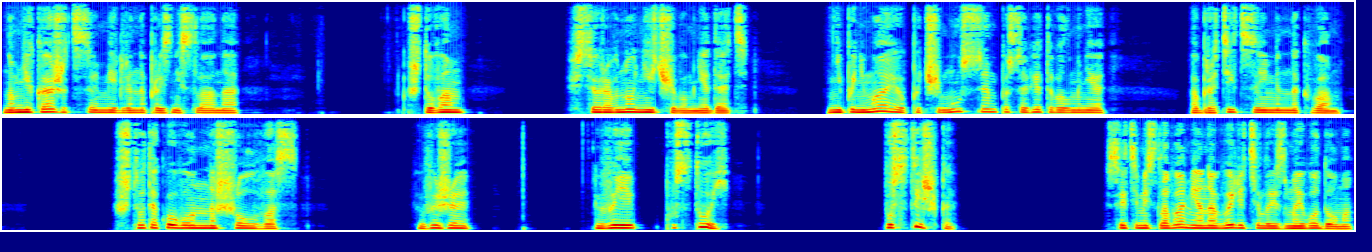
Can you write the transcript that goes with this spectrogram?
Но мне кажется, — медленно произнесла она, — что вам все равно нечего мне дать. Не понимаю, почему Сэм посоветовал мне обратиться именно к вам. Что такого он нашел в вас? Вы же... Вы пустой. Пустышка. С этими словами она вылетела из моего дома.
